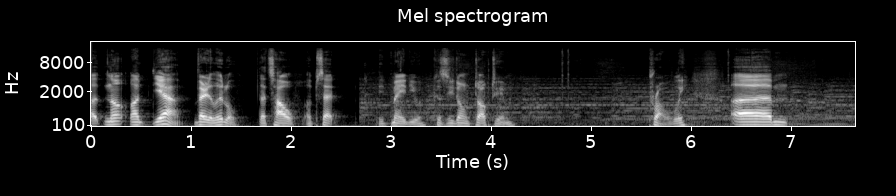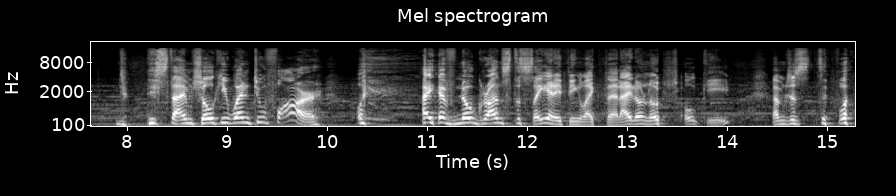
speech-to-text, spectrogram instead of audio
Uh, no, uh, yeah, very little. That's how upset it made you, because you don't talk to him. Probably. Um, this time Shulky went too far. I have no grounds to say anything like that. I don't know Shulky. I'm just what.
